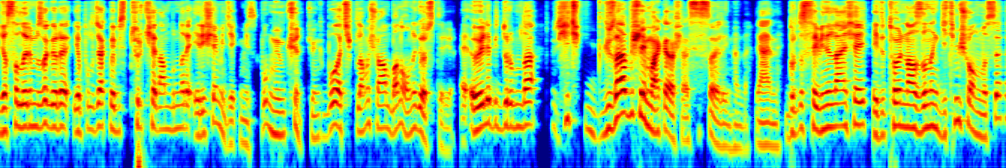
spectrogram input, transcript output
yasalarımıza göre yapılacak ve biz Türkiye'den bunlara erişemeyecek miyiz? Bu mümkün. Çünkü bu açıklama şu an bana onu gösteriyor. E öyle bir durumda hiç güzel bir şey mi arkadaşlar? Siz söyleyin hadi. Yani burada sevinilen şey editör Nazlı'nın gitmiş olması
